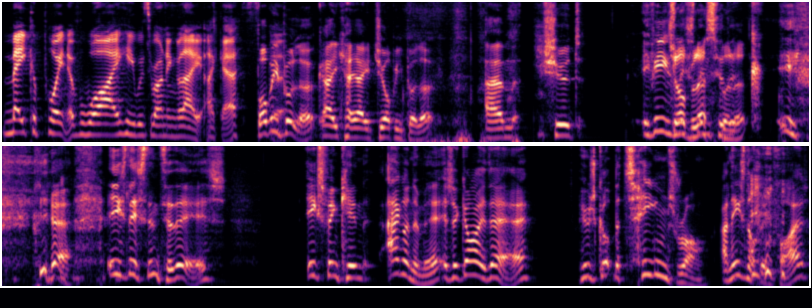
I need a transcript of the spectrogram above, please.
make a point of why he was running late. I guess. Bobby But- Bullock, aka Jobby Bullock, um, should if he's Jobless to Bullock. The, yeah, he's listening to this. He's thinking, "Hang on a minute, there's a guy there who's got the teams wrong, and he's not been fired.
